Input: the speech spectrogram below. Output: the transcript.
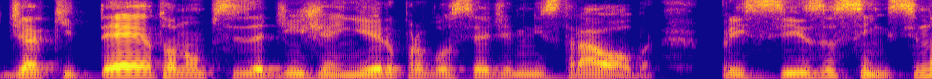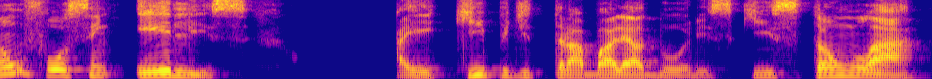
de arquiteto ou não precisa de engenheiro para você administrar a obra. Precisa sim. Se não fossem eles, a equipe de trabalhadores que estão lá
